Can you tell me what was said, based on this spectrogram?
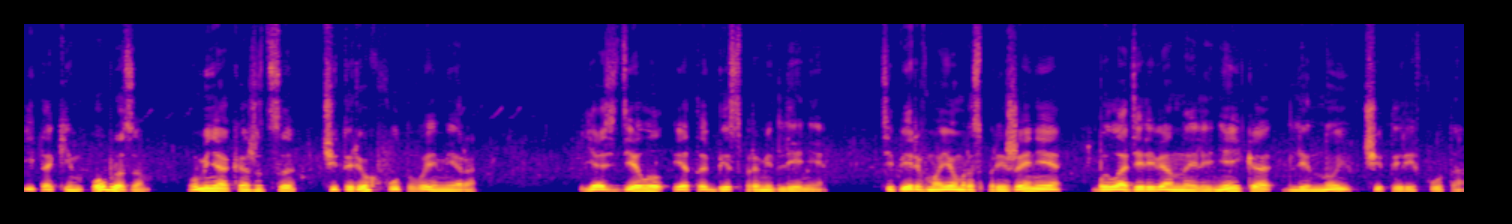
и таким образом у меня окажется четырехфутовая мера. Я сделал это без промедления. Теперь в моем распоряжении была деревянная линейка длиной в 4 фута.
